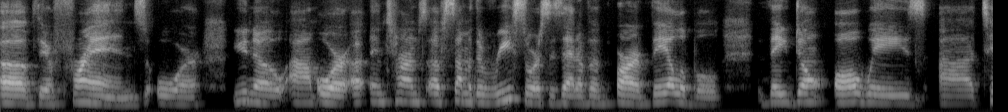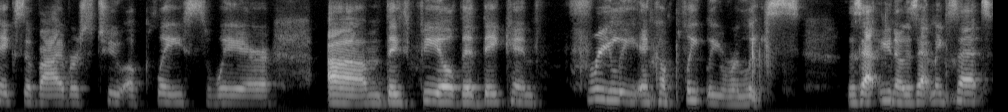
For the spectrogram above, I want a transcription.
of their friends or, you know, um, or uh, in terms of some of the resources that have, are available, they don't always uh, take survivors to a place where um, they feel that they can freely and completely release does that, you know, does that make sense?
